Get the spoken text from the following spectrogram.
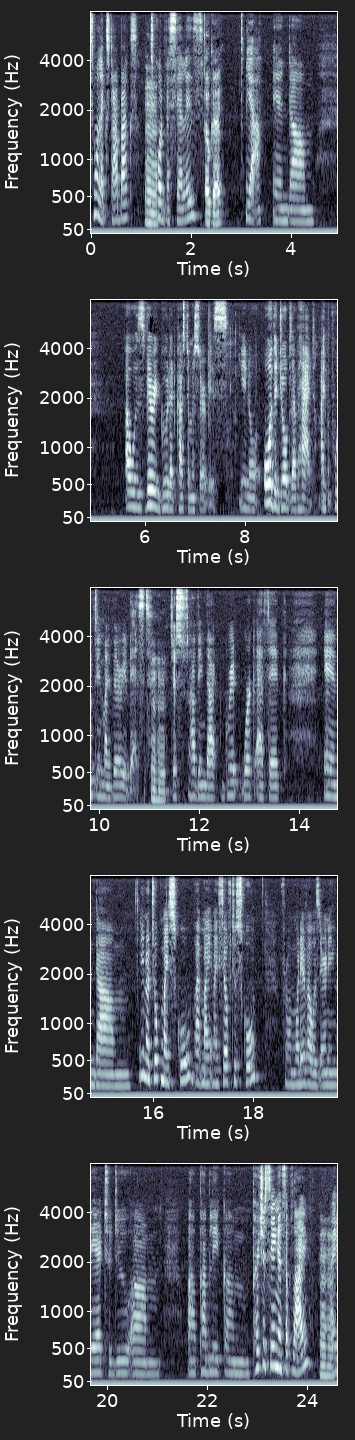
it's more like starbucks it's Mm. called vaselis Okay. yeah and um, i was very good at customer service you know all the jobs i've had i put in my very best Mm-hmm. just having that great work ethic and um, you know took my school uh, my, myself to school from whatever i was earning there to do um, uh, public um, purchasing and supply Mm-hmm. i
